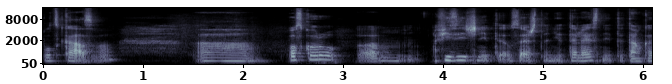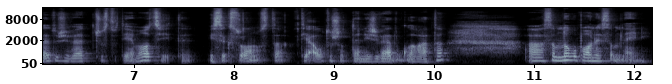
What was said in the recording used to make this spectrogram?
подсказва. А, по-скоро ам, физичните усещания, телесните, там където живеят чувствата и емоциите и сексуалността в тялото, защото те не живеят в главата, а, са много по-несъмнени.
